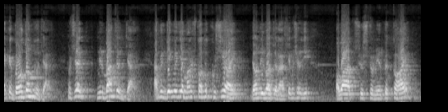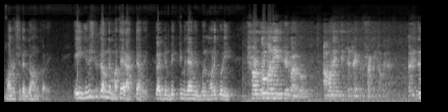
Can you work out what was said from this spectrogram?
একটা গণতন্ত্র চায় সেটা নির্বাচন চায়। আপনি দেখবেন যে মানুষ কত খুশি হয় যখন নির্বাচন আসে, এবং সেটা যদি অবাধ, সুষ্ঠু, নিরপেক্ষ হয়, মানুষ সেটা গ্রহণ করে। এই জিনিসগুলো আমাদের মাথায় রাখতে হবে। কয়েকজন ব্যক্তি মিলে আমি মনে করি স্বর্গ মানিয়ে দিতে পারব আমার এই চিন্তাটা একটু সঠিক হবে না। কারণ এটা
